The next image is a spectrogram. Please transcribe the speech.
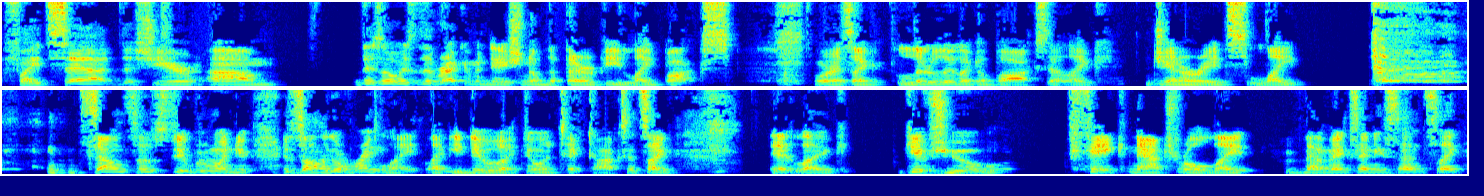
fight sad this year, um, there's always the recommendation of the therapy light box, where it's like literally like a box that like generates light. it sounds so stupid when you. It's not like a ring light like you do like doing TikToks. It's like it like gives you fake natural light. If that makes any sense. Like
